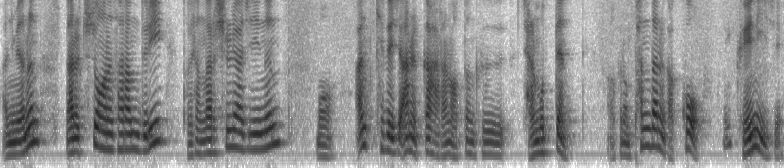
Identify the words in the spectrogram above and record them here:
아니면은 나를 추종하는 사람들이 더 이상 나를 신뢰하지는 뭐 않게 되지 않을까라는 어떤 그 잘못된 어, 그런 판단을 갖고 괜히 이제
